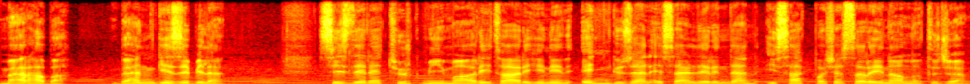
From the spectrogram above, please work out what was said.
Merhaba, ben Gezi Bilen. Sizlere Türk mimari tarihinin en güzel eserlerinden İshak Paşa Sarayı'nı anlatacağım.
